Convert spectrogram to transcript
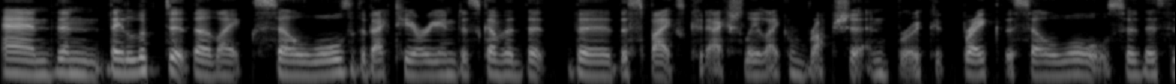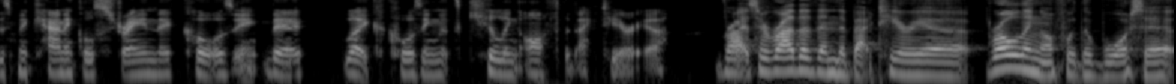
and then they looked at the like cell walls of the bacteria and discovered that the the spikes could actually like rupture and break break the cell walls. So there's this mechanical strain they're causing. They're like causing that's killing off the bacteria. Right. So rather than the bacteria rolling off with the water,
